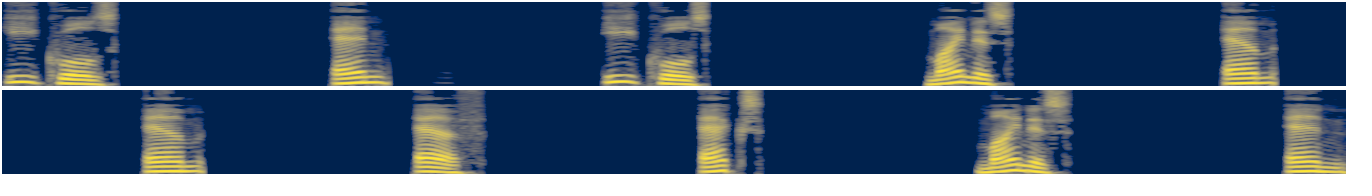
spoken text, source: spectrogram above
equals n equals minus M M F X minus N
